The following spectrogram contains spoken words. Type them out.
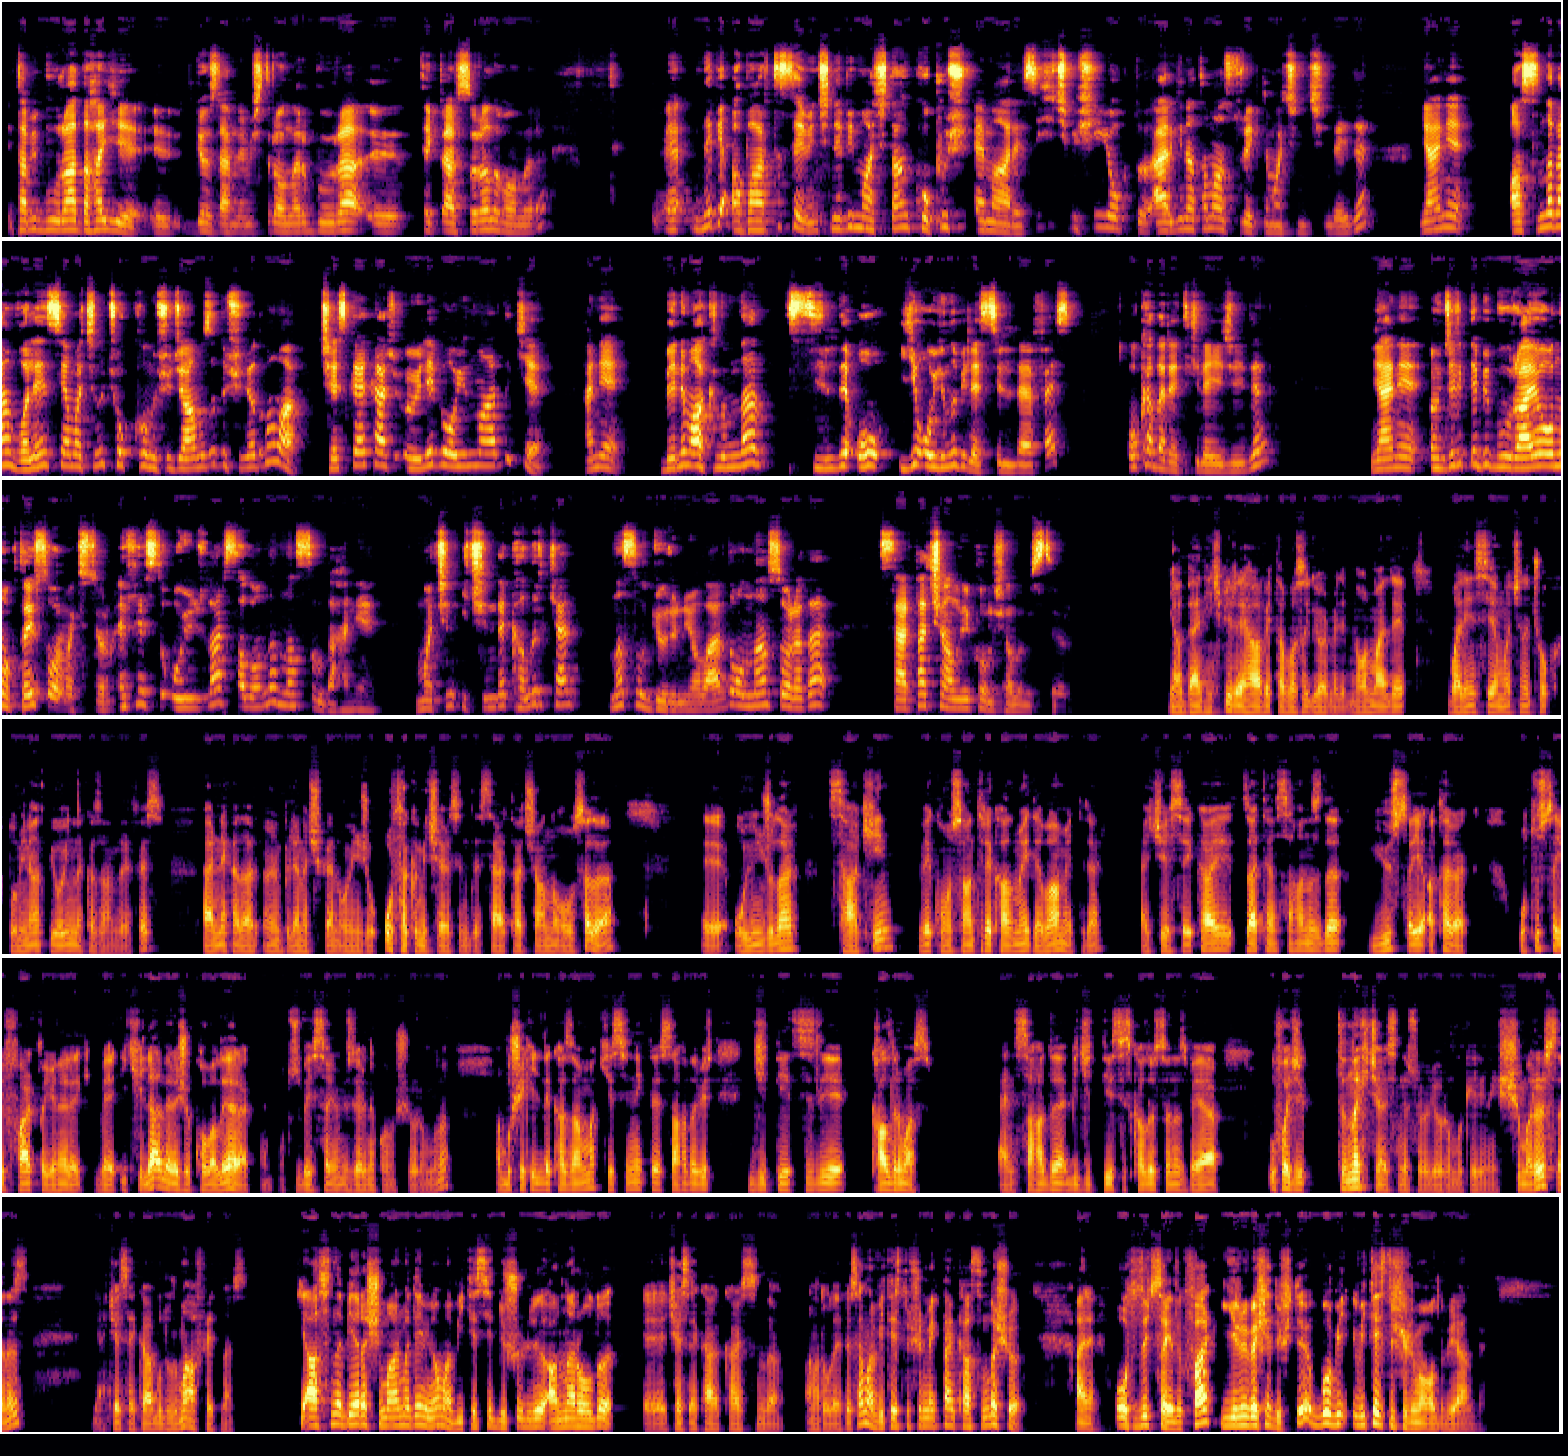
E, tabii Buğra daha iyi e, gözlemlemiştir onları. Buğra e, tekrar soralım onlara. E, ne bir abartı sevinç, ne bir maçtan kopuş emaresi hiçbir şey yoktu. Ergin Ataman sürekli maçın içindeydi. Yani aslında ben Valencia maçını çok konuşacağımızı düşünüyordum ama Ceska'ya karşı öyle bir oyun vardı ki hani benim aklımdan sildi. O iyi oyunu bile sildi Efes. O kadar etkileyiciydi. Yani öncelikle bir Buğra'ya o noktayı sormak istiyorum. Efes'te oyuncular salonda nasıldı? Hani maçın içinde kalırken nasıl görünüyorlardı? Ondan sonra da Sertaç Şanlı'yı konuşalım istiyorum. Ya ben hiçbir rehavet havası görmedim. Normalde Valencia maçını çok dominant bir oyunla kazandı Efes. Her ne kadar ön plana çıkan oyuncu o takım içerisinde Sertaç Şanlı olsa da e, oyuncular sakin ve konsantre kalmaya devam ettiler. Yani CSK'yı zaten sahanızda 100 sayı atarak, 30 sayı farkla yenerek ve ikili averajı kovalayarak, yani 35 sayının üzerine konuşuyorum bunu. Yani bu şekilde kazanmak kesinlikle sahada bir ciddiyetsizliği kaldırmaz. Yani sahada bir ciddiyetsiz kalırsanız veya ufacık tırnak içerisinde söylüyorum bu kelimeyi şımarırsanız yani CSK bu durumu affetmez. Ki aslında bir ara şımarma demiyor ama vitesi düşürdüğü anlar oldu e, CSK karşısında Anadolu Efes ama vites düşürmekten kastım da şu. Hani 33 sayılık fark 25'e düştü. Bu bir vites düşürme oldu bir anda.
